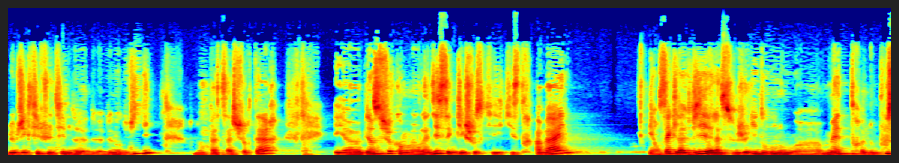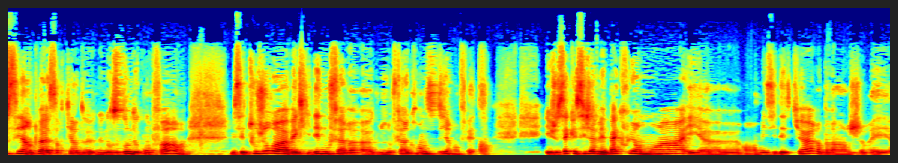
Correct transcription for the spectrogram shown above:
l'objectif ultime de, notre vie, de notre passage sur Terre. Et euh, bien sûr, comme on l'a dit, c'est quelque chose qui, se travaille. Et on sait que la vie, elle a ce joli don de nous euh, mettre, nous pousser un peu à sortir de, nos zones de confort. Mais c'est toujours avec l'idée de nous faire, euh, de nous faire grandir, en fait. Et je sais que si j'avais pas cru en moi et euh, en mes idées de cœur, ben j'aurais,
